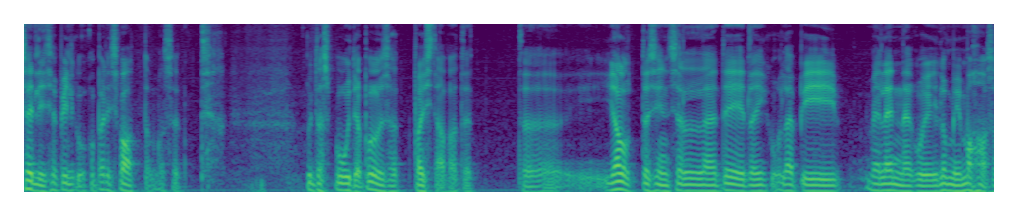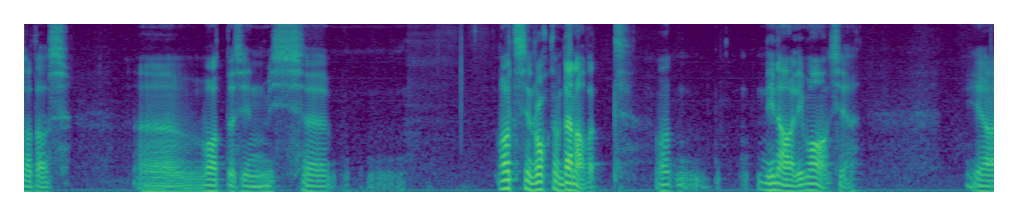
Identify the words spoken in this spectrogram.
sellise pilguga päris vaatamas, et kuidas puud ja põõsad paistavad, et äh, jalutasin selle teelõigu läbi veel enne, kui lumi maha sadas. Äh, vaatasin, mis, vaatasin rohkem tänavat nina oli maas ja ja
